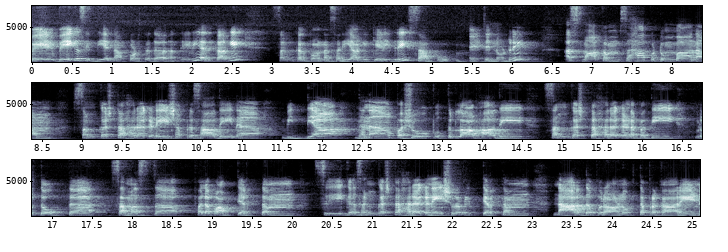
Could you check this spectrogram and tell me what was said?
ಬೇ, ಬೇಗ ಸಿದ್ಧಿಯನ್ನು ಕೊಡ್ತದ ಹೇಳಿ ಅದಕ್ಕಾಗಿ ಸಂಕಲ್ಪವನ್ನು ಸರಿಯಾಗಿ ಕೇಳಿದ್ರಿ ಸಾಕು. ಹೇಳ್ತೀನಿ ನೋಡ್ರಿ. ಅಸ್ಮಾಕಂ ಸಹ ಕುಟುಂಬಾನಾಂ ಸಂಕಷ್ಟಹರ ಗಣೇಶ ಪ್ರಸಾದೇನ ವಿದ್ಯಾ ಧನ ಪಶು ಪುತ್ರ ಪುತ್ರಲಾಭಾದಿ ಸಂಕಷ್ಟಹರ ಗಣಪತಿ ವೃತೋಕ್ತ ಸಮಸ್ತ ಫಲವಾಪ್ತ್ಯರ್ಥಂ ಶ್ರೀ ಗ ಸಂಕಷ್ಟಹರ ಗಣೇಶ್ವರ ಪ್ರೀತ್ಯರ್ಥಂ ನಾರದ ಪುರಾಣೋಕ್ತ ಪ್ರಕಾರೇಣ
